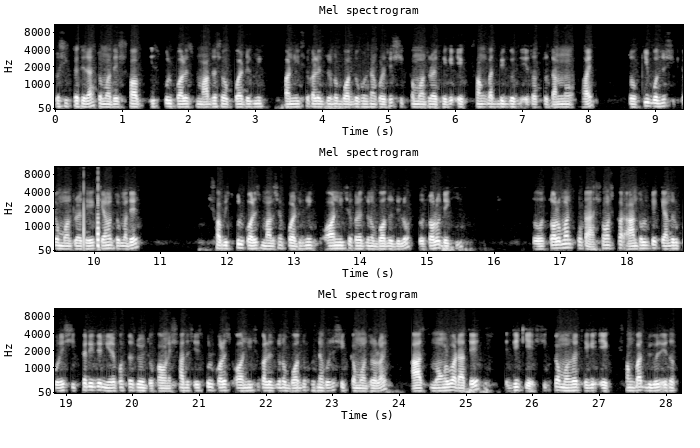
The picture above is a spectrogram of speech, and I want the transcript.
তো শিক্ষার্থীরা তোমাদের সব স্কুল, কলেজ, মাদ্রাসা ও পলিটেকনিক অনির্দিষ্টকালের জন্য বদ্ধ ঘোষণা করেছে। শিক্ষা মন্ত্রণালয় থেকে এক সংবাদ বিজ্ঞপ্তি এ তথ্য জানানো হয়। তো কি বলছে শিক্ষা মন্ত্রণালয় থেকে? কেন তোমাদের সব স্কুল, কলেজ, মাদ্রাসা, পলিটেকনিক অনির্দিষ্টকালের জন্য বদ্ধ দিল? তো চলো দেখি। তো চলমান কোটা, সংস্কার, আন্দোলনকে কেন্দ্র করে শিক্ষার্থীদের নিরাপত্তাজনিত কারণে স্বদেশে স্কুল, কলেজ অনির্দিষ্টকালের জন্য বদ্ধ ঘোষণা করেছে শিক্ষা মন্ত্রণালয়। আজ মঙ্গলবার রাতে দিকে শিক্ষা মন্ত্রণালয় থেকে এক সংবাদ বিজ্ঞপ্তি এ তথ্য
